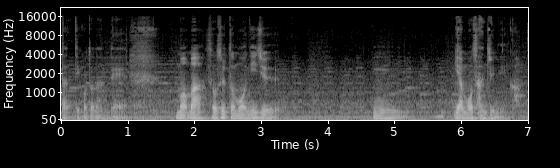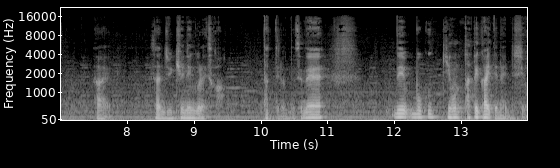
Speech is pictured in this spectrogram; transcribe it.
たっていうことなんでもうまあそうするともう20うんいやもう30年かはい39年ぐらいですか経ってるんですよねで僕基本建て替えてないんですよ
